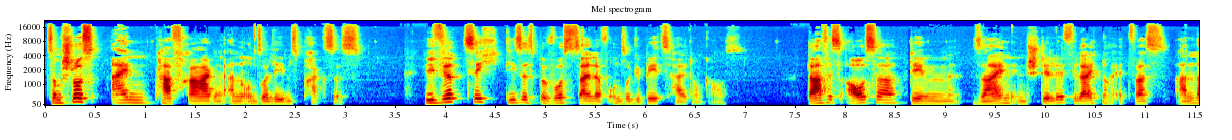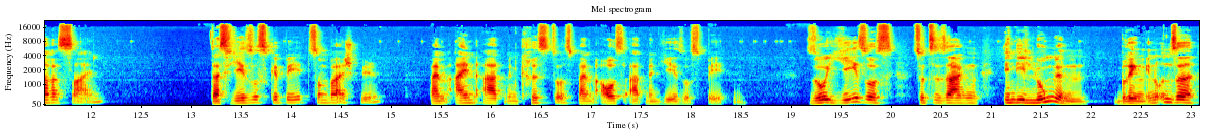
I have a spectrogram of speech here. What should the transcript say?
Zum Schluss ein paar Fragen an unsere Lebenspraxis. Wie wirkt sich dieses Bewusstsein auf unsere Gebetshaltung aus? Darf es außer dem Sein in Stille vielleicht noch etwas anderes sein? Das Jesusgebet zum Beispiel? Beim Einatmen Christus, beim Ausatmen Jesus beten. So Jesus sozusagen in die Lungen bringen, in unsere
